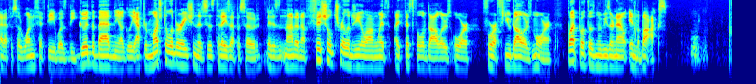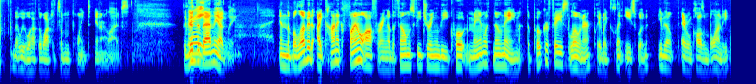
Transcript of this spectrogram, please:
at episode 150 was The Good, the Bad, and the Ugly. After much deliberation, this is today's episode. It is not an official trilogy along with A Fistful of Dollars or For a Few Dollars More, but both those movies are now in the box that we will have to watch at some point in our lives. The Good, the Bad, and the Ugly. In the beloved iconic final offering of the films featuring the quote man with no name, the poker faced loner, played by Clint Eastwood, even though everyone calls him Blondie,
